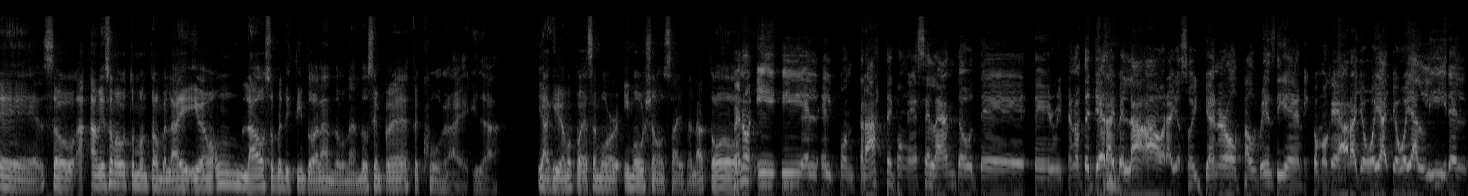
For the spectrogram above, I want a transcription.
Eh, so, a, mí eso me gustó un montón, ¿verdad? Y, vemos un lado súper distinto de Lando. Lando siempre es este cool guy y ya. Y aquí vemos pues ese more emotional side, ¿verdad? Todo... Bueno, y, y el, el, contraste con ese Lando de, de, Return of the Jedi, ¿verdad? Ah, ahora yo soy General Calrissian y como que ahora yo voy a, yo voy a lead el,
